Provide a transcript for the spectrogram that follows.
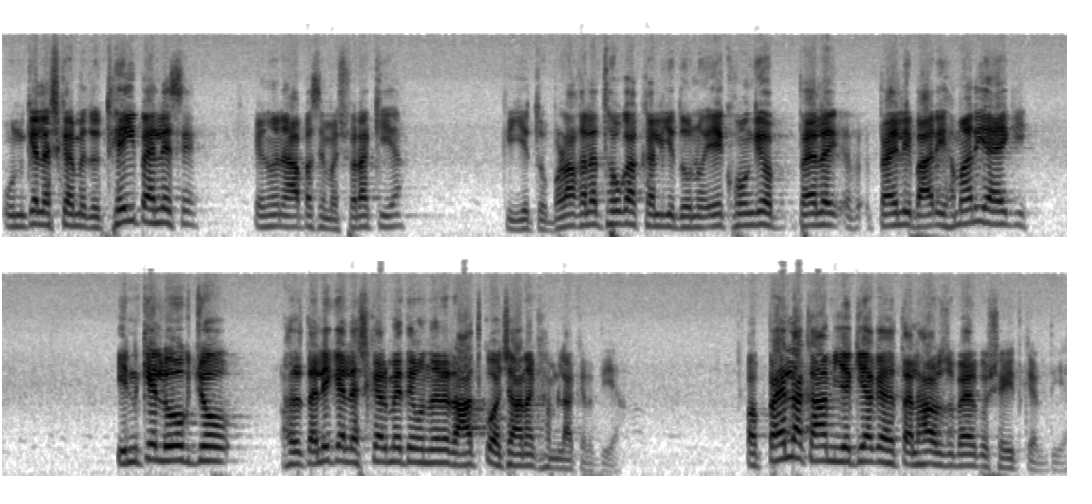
ان کے لشکر میں تو تھے ہی پہلے سے۔ انہوں نے آپس میں مشورہ کیا کہ یہ تو بڑا غلط ہوگا، کل یہ دونوں ایک ہوں گے اور پہلے، پہلی باری ہماری آئے گی۔ ان کے لوگ جو حضرت علی کے لشکر میں تھے، انہوں نے رات کو اچانک حملہ کر دیا۔ اور پہلا کام یہ کیا کہ حضرت طلحہ اور زبیر کو شہید کر دیا۔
